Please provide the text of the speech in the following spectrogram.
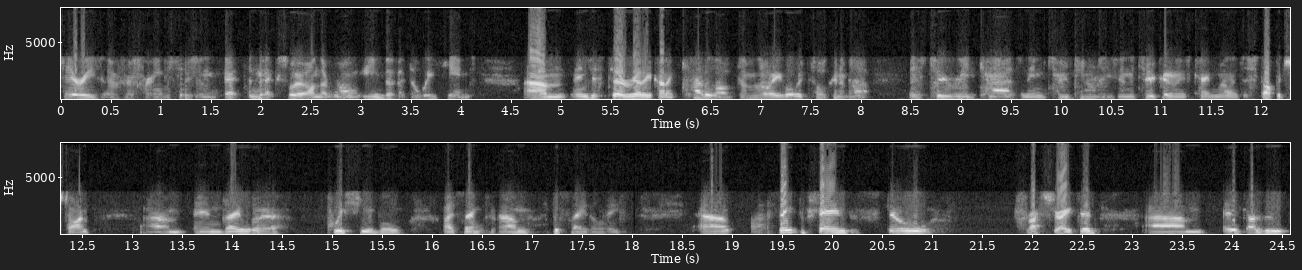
series of refereeing decisions that the Nix were on the wrong end of at the weekend. Um, and just to really kind of catalogue them, Louis, what we're talking about is two red cards and then two penalties. And the two penalties came well into stoppage time. Um, and they were questionable, I think, um, to say the least. Uh, I think the fans are still frustrated. Um, it doesn't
